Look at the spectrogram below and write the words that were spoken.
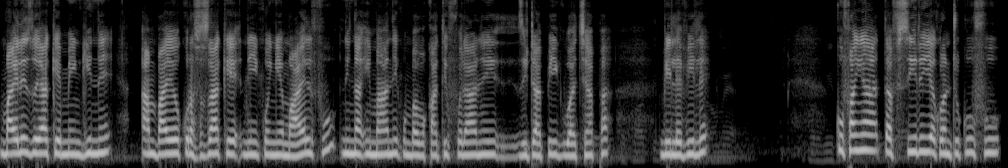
maelezo yake mengine ambayo kurasa zake ni kwenye maelfu. Nina imani kwamba wakati fulani zitapigwa chapa vile vile. Kufanya tafsiri ya kurani tukufu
